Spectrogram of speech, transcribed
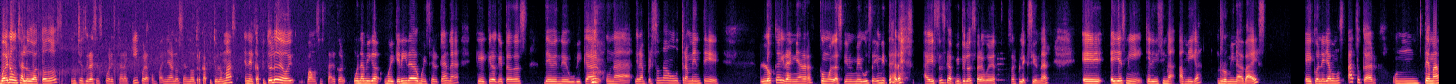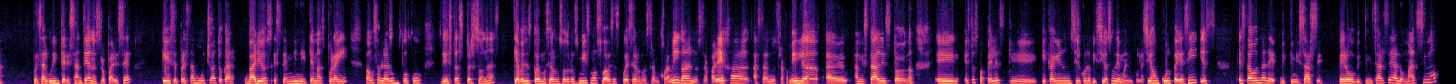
Bueno, un saludo a todos. Muchas gracias por estar aquí, por acompañarnos en otro capítulo más. En el capítulo de hoy vamos a estar con una amiga muy querida, muy cercana, que creo que todos deben de ubicar, una gran persona, otra mente loca y dañada, como las que me gusta invitar a, estos capítulos para poder reflexionar. Eh, ella es mi queridísima amiga, Romina Baez. Eh, con ella vamos a tocar un tema pues algo interesante a nuestro parecer, que se presta mucho a tocar varios este, mini temas por ahí. Vamos a hablar un poco de estas personas que a veces podemos ser nosotros mismos o a veces puede ser nuestra mejor amiga, nuestra pareja, hasta nuestra familia, amistades, todo, ¿no? Estos papeles que, que caen en un círculo vicioso de manipulación, culpa y así, y es esta onda de victimizarse, pero victimizarse a lo máximo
